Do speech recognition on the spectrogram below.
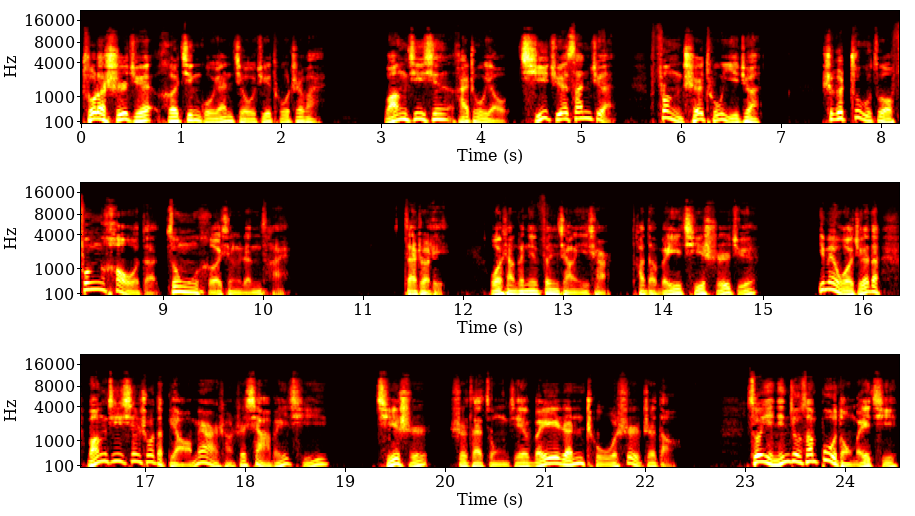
除了十诀和金谷园九局图之外，王基新还著有棋诀三卷、凤池图一卷，是个著作丰厚的综合性人才。在这里，我想跟您分享一下他的围棋十诀，因为我觉得王基新说的表面上是下围棋，其实。是在总结为人处世之道，所以您就算不懂围棋，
